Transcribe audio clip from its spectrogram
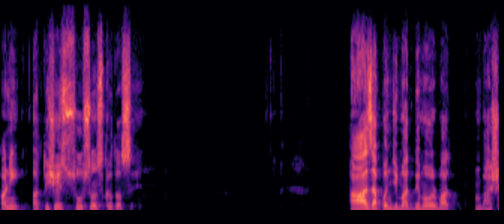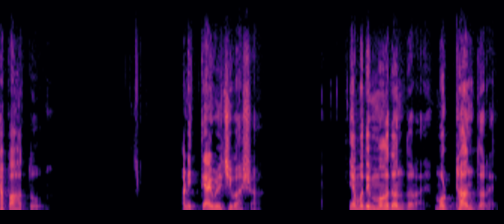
आणि अतिशय सुसंस्कृत असे. आज आपण जी माध्यमावर बा भाषा पाहतो आणि त्यावेळची भाषा, यामध्ये महद अंतर आहे. मोठं अंतर आहे.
